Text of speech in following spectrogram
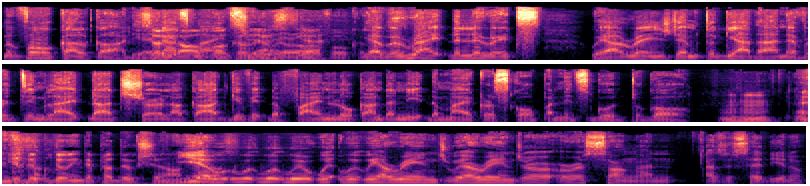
vocal cord, yeah, So that's you're all my vocalists, instrument. Yeah, we're yeah? all vocalists. Yeah, we write the lyrics, we arrange them together and everything like that. Sherlock Art give it the fine look underneath the microscope and it's good to go. Mm-hmm. And you're do, doing the production on Yeah, those. we, we, we, we, we, we arrange we arrange our, our song and as you said, you know,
